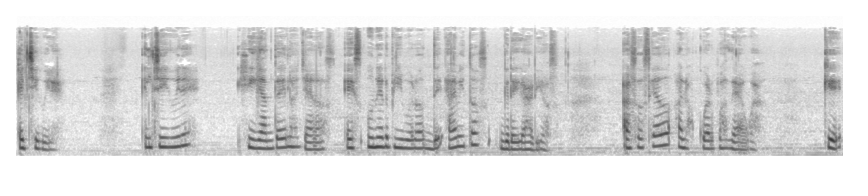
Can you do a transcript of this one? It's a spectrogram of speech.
El chigüire. El chigüire gigante de los llanos es un herbívoro de hábitos gregarios, asociado a los cuerpos de agua, que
